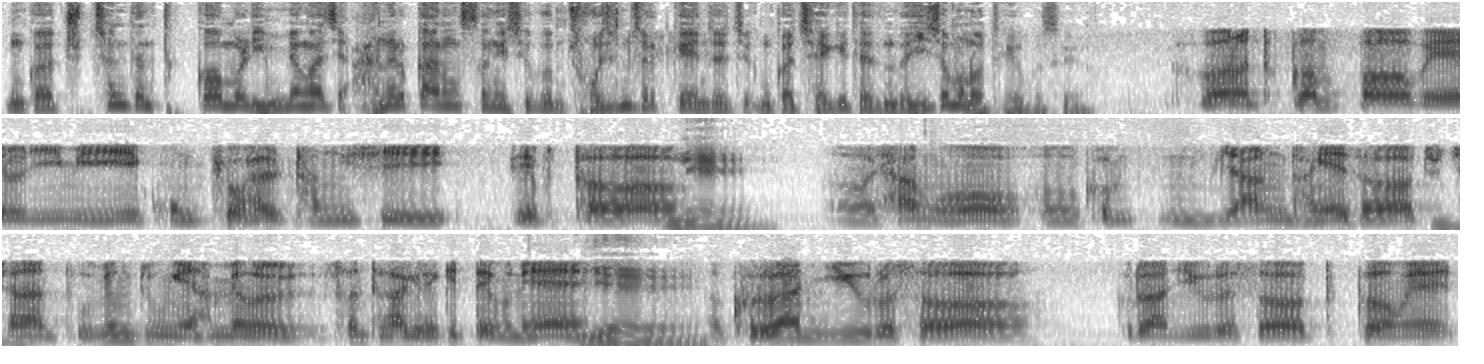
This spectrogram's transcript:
그러니까 추천된 특검을 임명하지 않을 가능성이 지금 조심스럽게 이제 그러니까 제기되는데 이 점은 어떻게 보세요? 그거는 특검법을 이미 공표할 당시에부터 네. 어, 향후 어, 검, 음, 양 당에서 추천한 두 명 중에 한 명을 선택하기로 했기 때문에 예. 어, 그러한 이유로서 그러한 이유로서 특검의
